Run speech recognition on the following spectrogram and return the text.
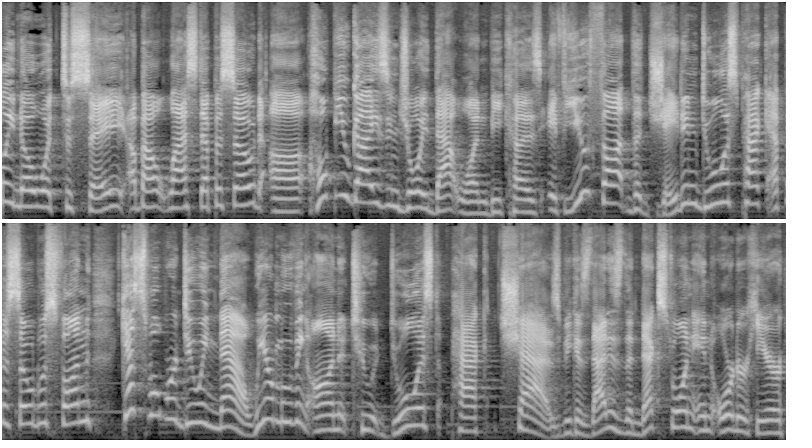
really know what to say about last episode. Uh, hope you guys enjoyed that one because if you thought the Jaden Duelist Pack episode was fun, guess what we're doing now? We are moving on to Duelist Pack Chazz because that is the next one in order here.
